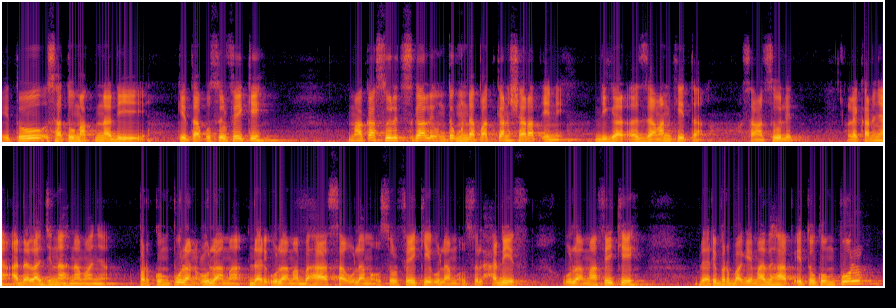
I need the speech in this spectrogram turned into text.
itu satu makna di kitab usul fikih, maka sulit sekali untuk mendapatkan syarat ini di zaman kita, sangat sulit. Oleh karenanya adalah jenah namanya, perkumpulan ulama dari ulama bahasa, ulama usul fikih, ulama usul hadis, ulama fikih dari berbagai madhab itu kumpul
